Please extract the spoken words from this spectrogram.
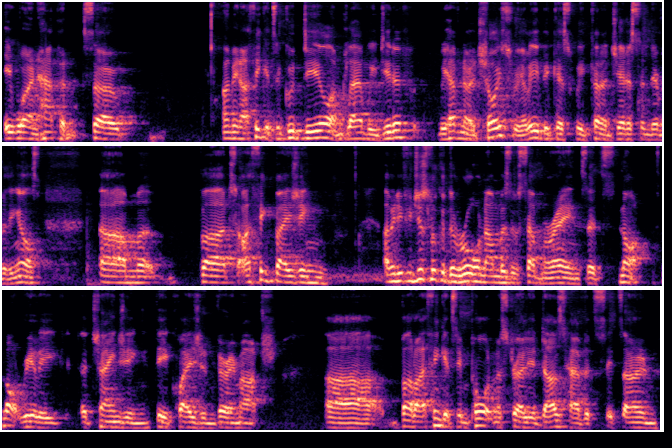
it won't happen. So, I mean, I think it's a good deal. I'm glad we did it. We have no choice really because we kind of jettisoned everything else. Um, but I think Beijing. I mean, if you just look at the raw numbers of submarines, it's not it's not really changing the equation very much. Uh, but I think it's important. Australia does have its its own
